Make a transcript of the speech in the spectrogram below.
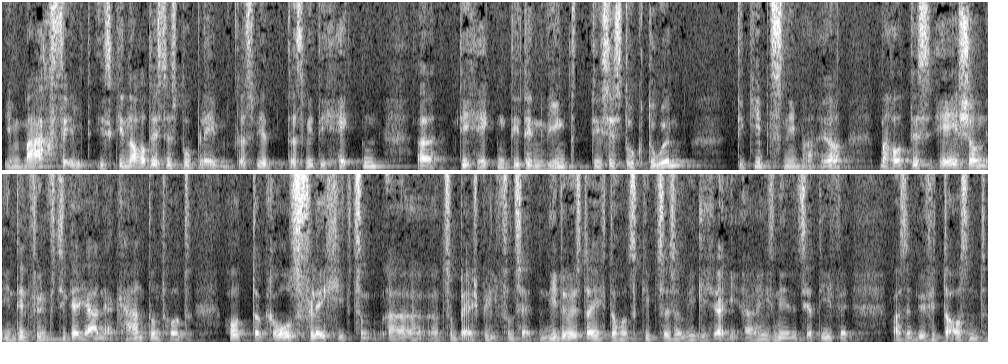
im Machfeld ist genau das das Problem, dass wir, dass wir die Hecken, äh, die Hecken, die den Wind, diese Strukturen, die gibt's nicht mehr. Ja? Man hat das eh schon in den 50er Jahren erkannt und hat hat da großflächig zum, äh, zum Beispiel von Seiten Niederösterreich, da gibt es also wirklich eine, eine Rieseninitiative, weiß nicht wie viele tausend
